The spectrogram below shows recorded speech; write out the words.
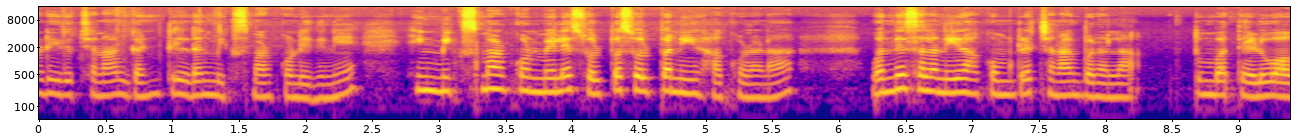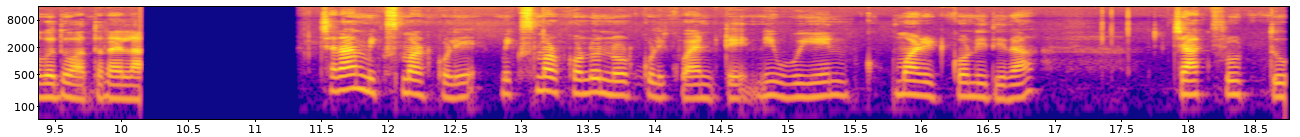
ನೋಡಿ, ಇದು ಚೆನ್ನಾಗಿ ಗಂಟಿಲ್ದಂಗೆ ಮಿಕ್ಸ್ ಮಾಡ್ಕೊಂಡಿದ್ದೀನಿ ಹಿಂಗೆ ಮಿಕ್ಸ್ ಮಾಡ್ಕೊಂಡ್ಮೇಲೆ ಸ್ವಲ್ಪ ಸ್ವಲ್ಪ ನೀರು ಹಾಕ್ಕೊಳ್ಳೋಣ ಒಂದೇ ಸಲ ನೀರು ಹಾಕ್ಕೊಂಬಿಟ್ರೆ ಚೆನ್ನಾಗಿ ಬರೋಲ್ಲ. ತುಂಬ ತೆಳುವಾಗೋದು ಆ ಥರ ಎಲ್ಲ. ಚೆನ್ನಾಗಿ ಮಿಕ್ಸ್ ಮಾಡ್ಕೊಳ್ಳಿ. ಮಿಕ್ಸ್ ಮಾಡಿಕೊಂಡು ನೋಡ್ಕೊಳ್ಳಿ ಕ್ವಾಂಟಿಟಿ ನೀವು ಏನು ಕುಕ್ ಮಾಡಿ ಇಟ್ಕೊಂಡಿದ್ದೀರಾ ಜಾಕ್ ಫ್ರೂಟ್ದು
